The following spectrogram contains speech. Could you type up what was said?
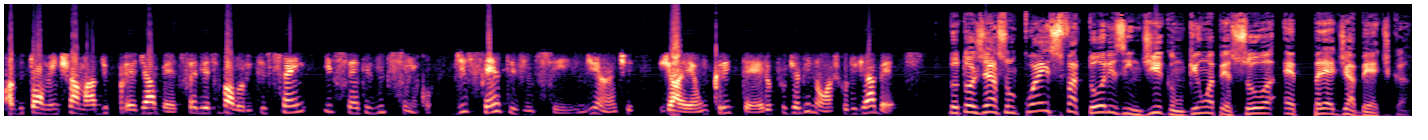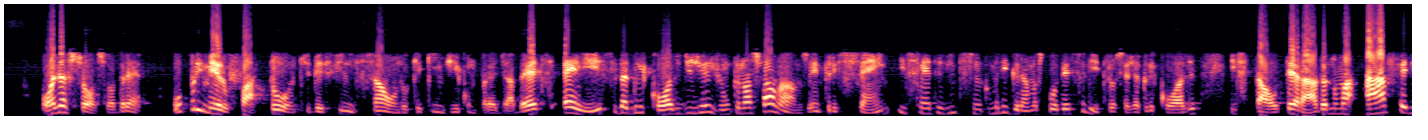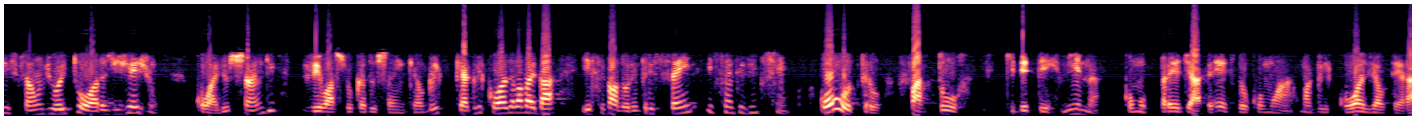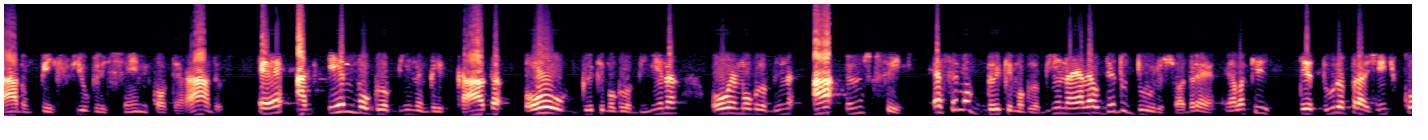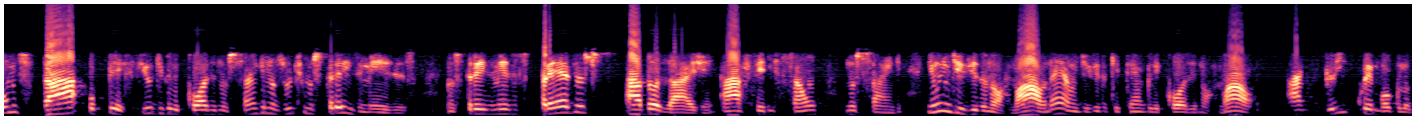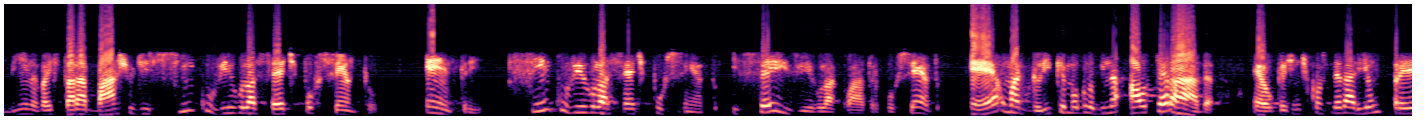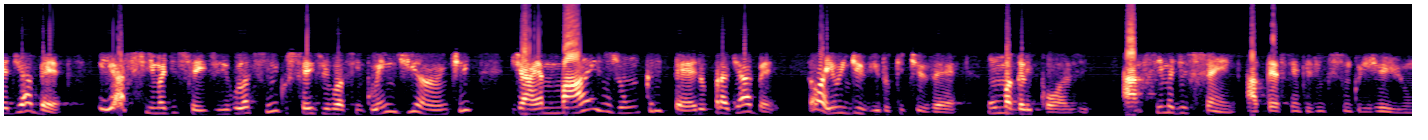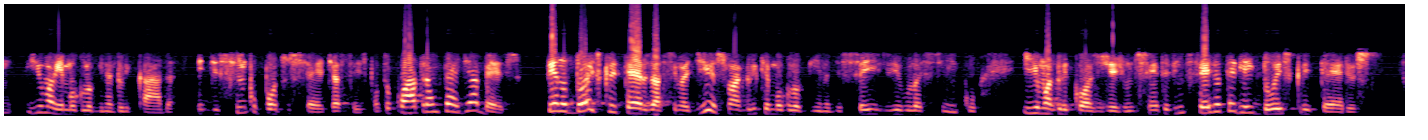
habitualmente chamado de pré-diabetes, seria esse valor entre 100 e 125. De 126 em diante, já é um critério para o diagnóstico do diabetes. Doutor Gerson, quais fatores indicam que uma pessoa é pré-diabética? Olha só, Sodré, o primeiro fator de definição do que, que indica um pré-diabetes é esse da glicose de jejum que nós falamos, entre 100 e 125 miligramas por decilitro, ou seja, a glicose está alterada numa aferição de 8 horas de jejum. Colhe o sangue, vê o açúcar do sangue, que é, é a glicose, ela vai dar esse valor entre 100 e 125. Outro fator que determina como pré-diabetes ou como uma, uma glicose alterada, um perfil glicêmico alterado, é a hemoglobina glicada ou glicemoglobina ou hemoglobina A1C. Essa glicemoglobina ela é o dedo duro, só André. Ela que dedura para a gente como está o perfil de glicose no sangue nos últimos três meses, nos três meses prévios à dosagem, à aferição no sangue. E um indivíduo normal, né, um indivíduo que tem a glicose normal, a glicohemoglobina vai estar abaixo de 5,7% entre 5,7% e 6,4% é uma glicemoglobina alterada. É o que a gente consideraria um pré-diabetes. E acima de 6,5, 6,5 em diante, já é mais um critério para diabetes. Então aí o indivíduo que tiver uma glicose acima de 100 até 125 de jejum e uma hemoglobina glicada de 5,7 a 6,4 é um pré-diabetes. Tendo dois critérios acima disso, uma glicemoglobina de 6,5 e uma glicose de jejum de 126, eu teria dois critérios,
